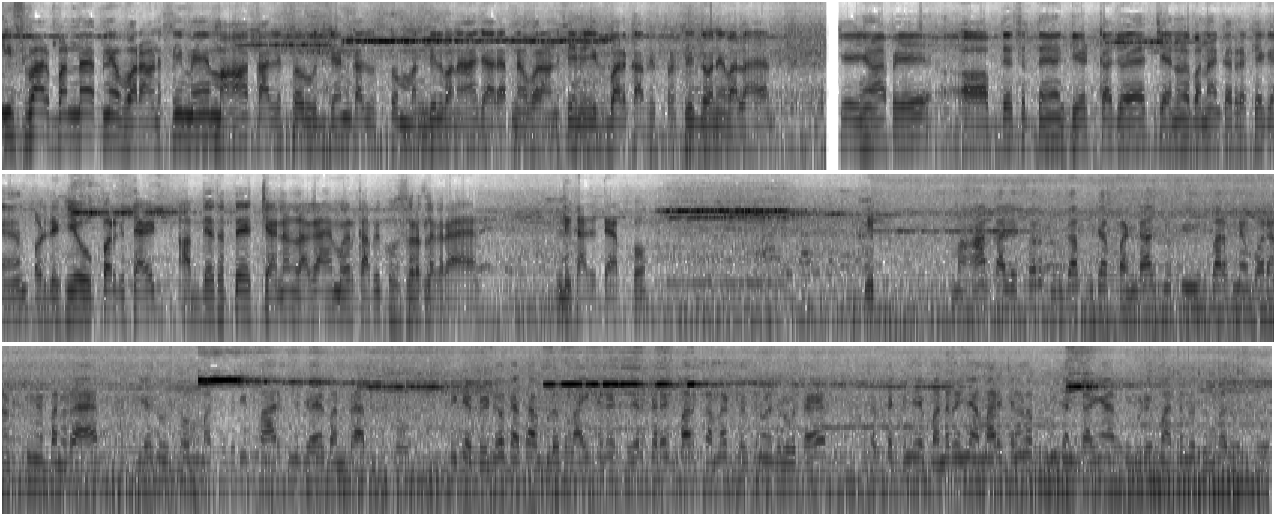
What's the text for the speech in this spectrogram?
इस बार बन रहा है अपने वाराणसी में महाकालेश्वर उज्जैन का दोस्तों मंदिर बनाया जा रहा है अपने वाराणसी में। इस बार काफ़ी प्रसिद्ध होने वाला है। कि यहाँ पे आप देख सकते हैं गेट का जो है चैनल बना कर रखे गए हैं। और देखिए ऊपर की साइड आप देख सकते हैं चैनल लगा है, मगर काफ़ी खूबसूरत लग रहा है। दिखा देते हैं आपको। महाकालेश्वर दुर्गा पूजा पंडाल, जो कि इस बार अपने वाराणसी में बन रहा है। यह दोस्तों मधुबरी पार्क में जो है बन रहा है दोस्तों। ठीक है, वीडियो कैसा वीडियो को लाइक करें, शेयर करें एक बार कमेंट सेक्शन में ज़रूरत है तब तक के लिए बन रही है हमारे चैनल में, पूरी जानकारियाँ आपको वीडियो के माध्यम से दूँगा दोस्तों।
